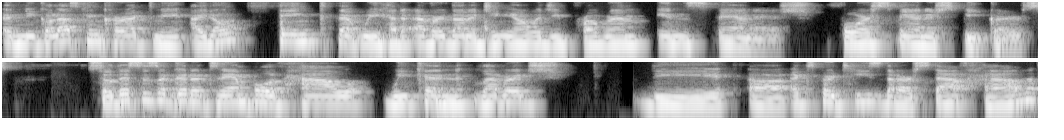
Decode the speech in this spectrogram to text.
and Nicolas can correct me, I don't think that we had ever done a genealogy program in Spanish for Spanish speakers. So this is a good example of how we can leverage the uh, expertise that our staff have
